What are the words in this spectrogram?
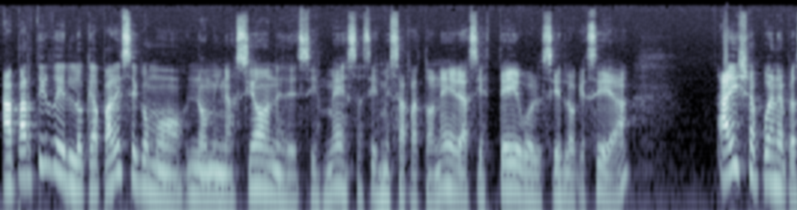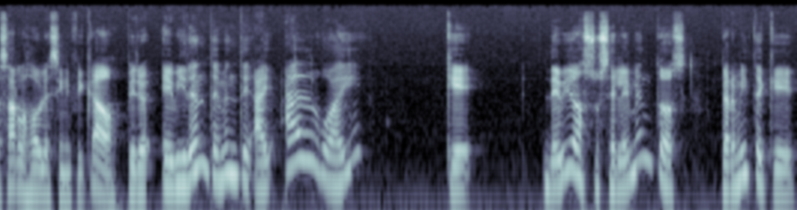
a partir de lo que aparece como nominaciones de si es mesa, si es mesa ratonera, si es table, si es lo que sea, Ahí ya pueden empezar los dobles significados, pero evidentemente hay algo ahí que, debido a sus elementos, permite que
